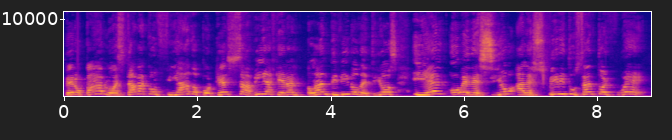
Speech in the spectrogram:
Pero Pablo estaba confiado porque él sabía que era el plan divino de Dios y él obedeció al Espíritu Santo y fue.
